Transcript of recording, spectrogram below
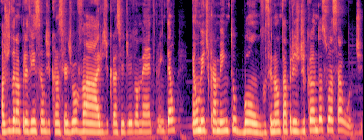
ajuda na prevenção de câncer de ovário, de câncer de endométrio. Então, é um medicamento bom, você não está prejudicando a sua saúde.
